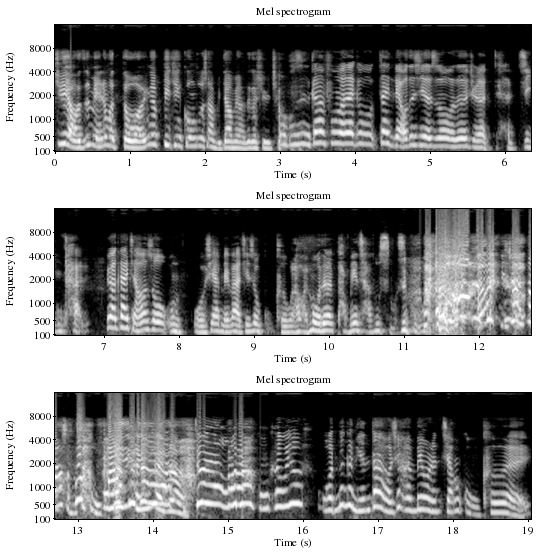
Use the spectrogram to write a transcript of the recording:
GL，只是没那么多，因为毕竟工作上比较没有这个需求。不是，刚才富曼在跟我在聊这些的时候，我真的觉得很很惊叹，因为他刚才讲到说，嗯，我现在没办法接受骨科，我还还默在旁边查出什么是骨科。那什么是骨科？很远了，对啊，我不知道骨科，我就我那个年代好像还没有人讲骨科哎、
